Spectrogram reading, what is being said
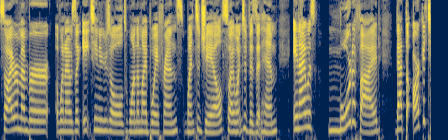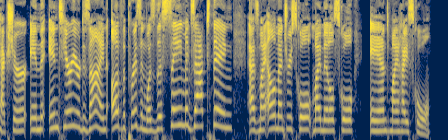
So I remember when I was like 18 years old, one of my boyfriends went to jail. So I went to visit him and I was mortified that the architecture in the interior design of the prison was the same exact thing as my elementary school, my middle school, and my high school.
